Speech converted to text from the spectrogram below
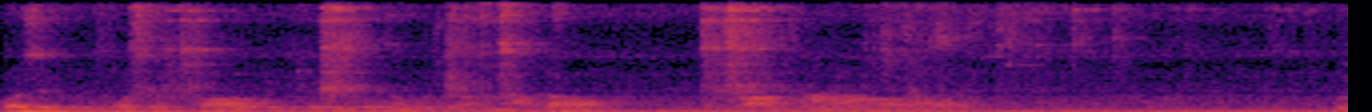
Was it, was it a fog that came in, or was it a dog? We,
